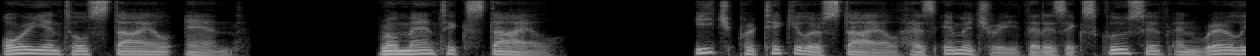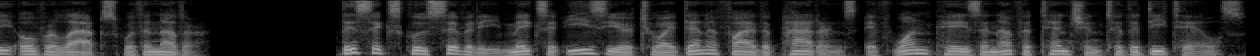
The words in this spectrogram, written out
Oriental style and Romantic style. Each particular style has imagery that is exclusive and rarely overlaps with another. This exclusivity makes it easier to identify the patterns if one pays enough attention to the details.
